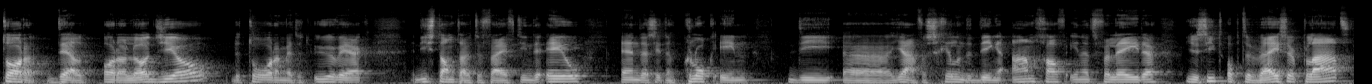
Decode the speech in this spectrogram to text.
Torre del Orologio, de toren met het uurwerk. Die stamt uit de 15e eeuw en daar zit een klok in die uh, ja, verschillende dingen aangaf in het verleden. Je ziet op de wijzerplaat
